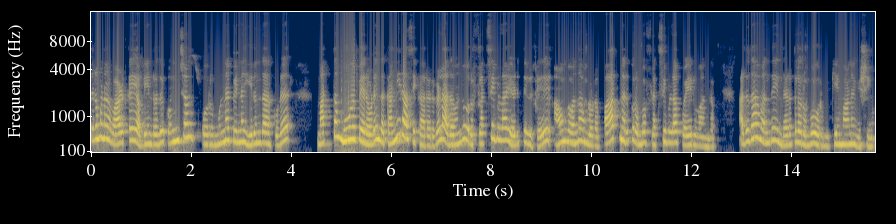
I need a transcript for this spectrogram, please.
திருமண வாழ்க்கை அப்படின்றது கொஞ்சம் ஒரு முன்ன பின்ன இருந்தால் கூட மற்ற மூணு பேரோட இந்த கன்னிராசிக்காரர்கள் அதை வந்து ஒரு ஃப்ளெக்சிபிளாக எடுத்துக்கிட்டு அவங்க வந்து அவங்களோட பார்ட்னருக்கு ரொம்ப ஃப்ளெக்சிபிளாக போயிடுவாங்க அதுதான் வந்து இந்த இடத்துல ரொம்ப ஒரு முக்கியமான விஷயம்.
